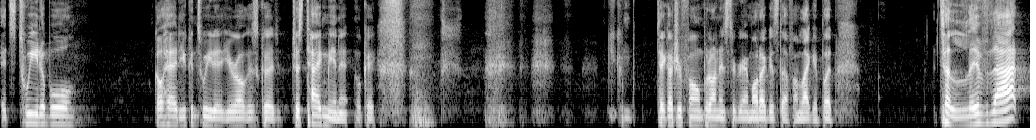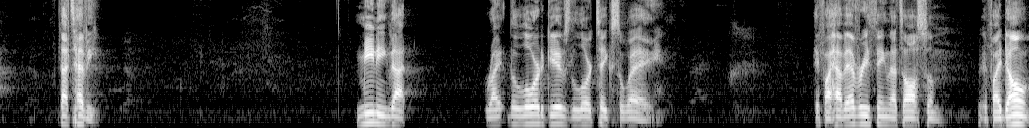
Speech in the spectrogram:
It's tweetable. Go ahead, you can tweet it. You're this good. Just tag me in it, okay? take out your phone, put on Instagram, all that good stuff. I like it. But to live that, that's heavy. Meaning that right? The Lord gives, the Lord takes away. If I have everything, that's awesome. If I don't,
